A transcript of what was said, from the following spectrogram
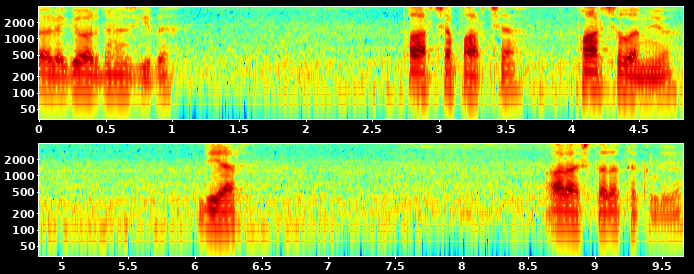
şöyle gördüğünüz gibi parça parça parçalanıyor. Diğer araçlara takılıyor.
